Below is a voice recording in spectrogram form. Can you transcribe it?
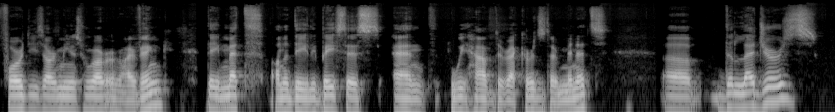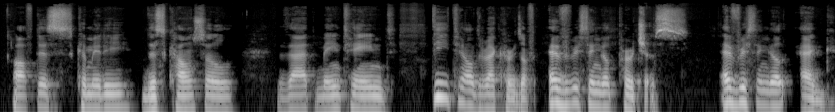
for these Armenians who are arriving. They met on a daily basis, and we have the records, their minutes. Uh, the ledgers of this committee, this council, that maintained detailed records of every single purchase every single egg,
